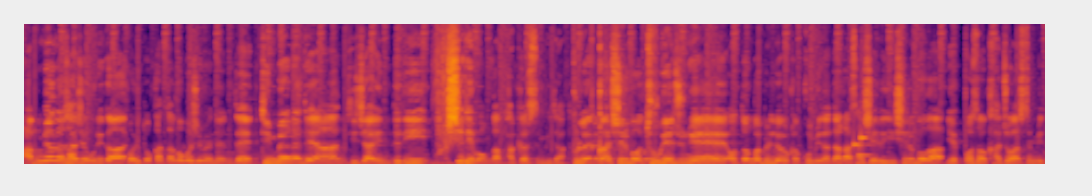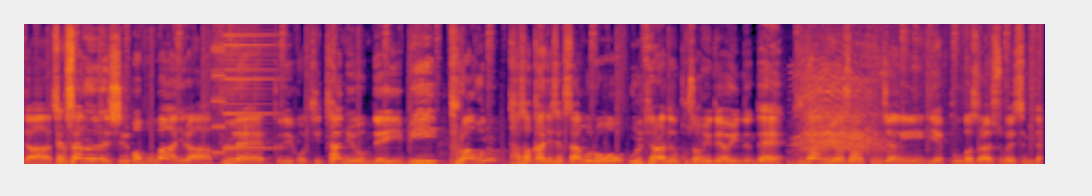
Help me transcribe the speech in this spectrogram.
앞면은 사실 우리가 거의 똑같다고 보시면 되는데 뒷면에 대한 디자인들이 확실히 뭔가 바뀌었습니다. 블랙과 실버 두 개 중에 어떤 걸 빌려올까 고민하다가 사실 이 실버가 예뻐서 가져왔습니다. 색상은 실버뿐만 아니라 블랙 그리고 티타늄, 네이비, 브라운 다섯 가지 색상으로 울트라는 구성이 되어 있는데 무광이어서 굉장히 예쁜 것을 알 수가 있습니다.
